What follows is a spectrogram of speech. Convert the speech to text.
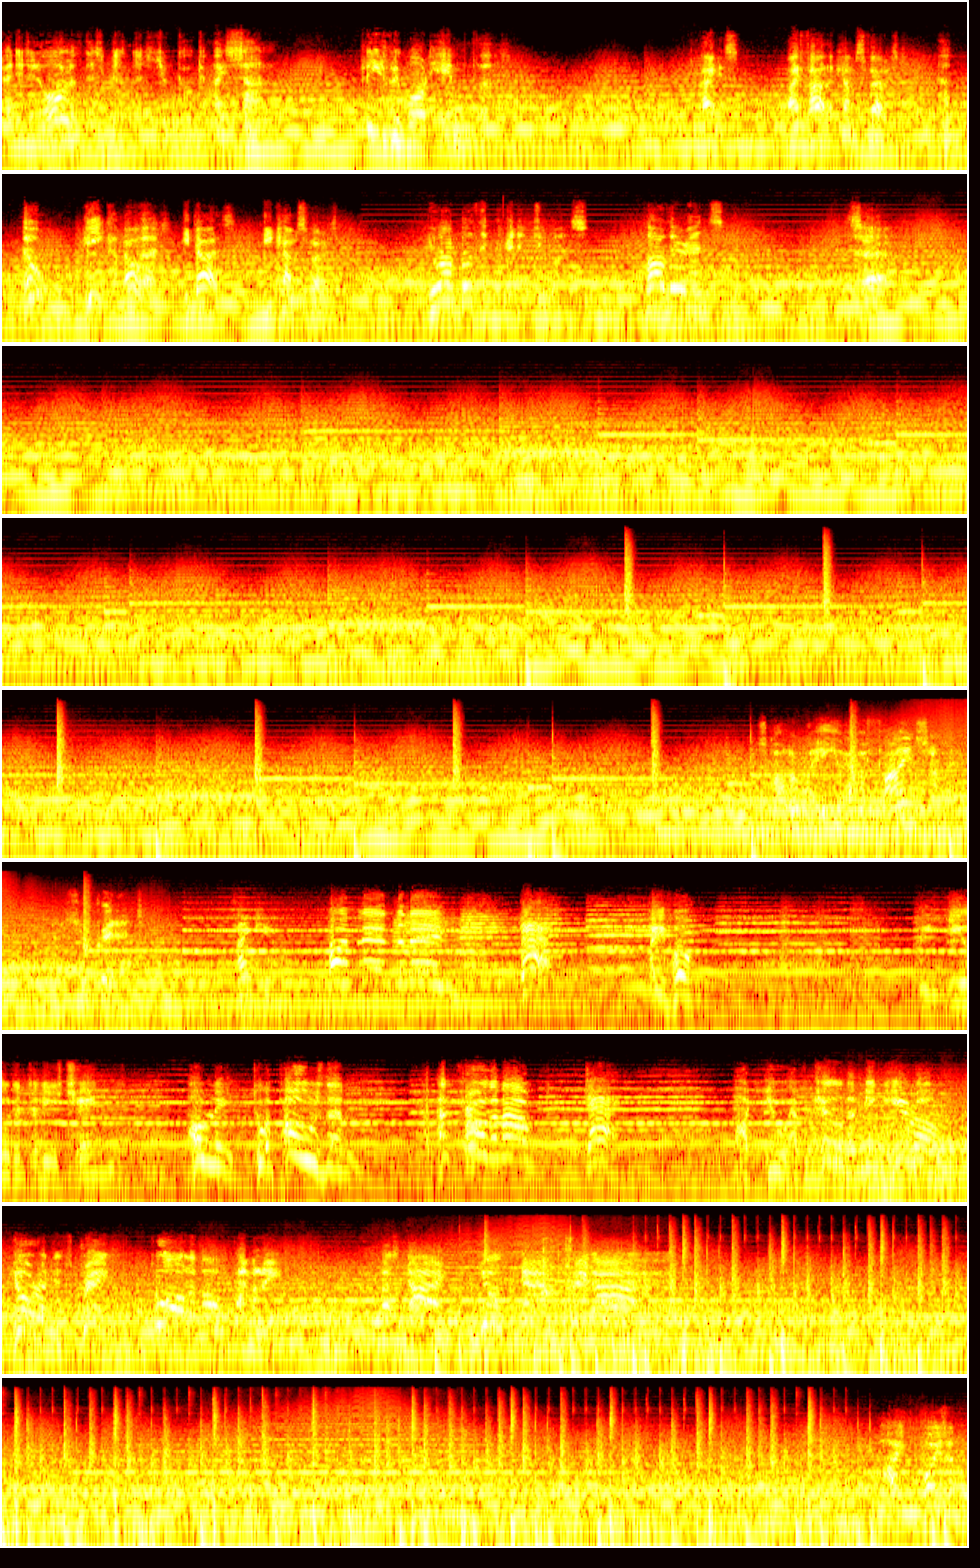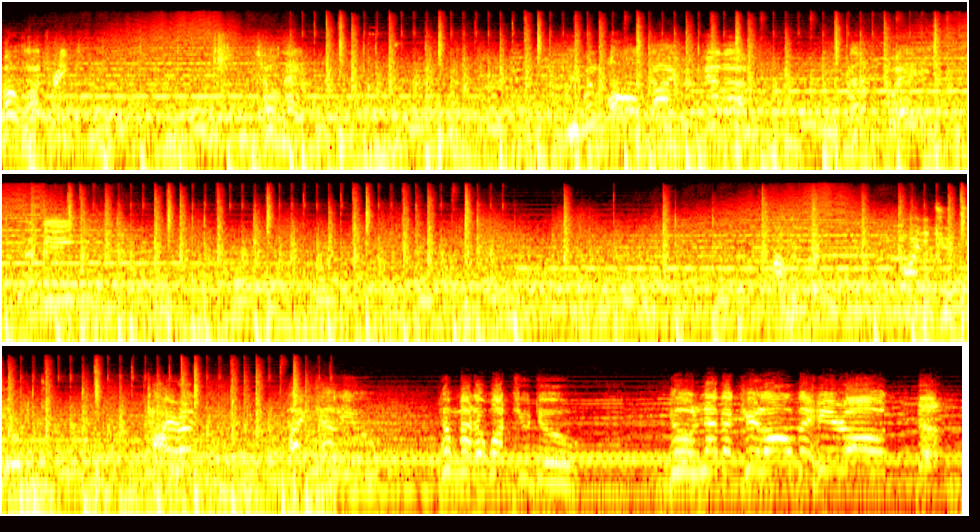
credit in all of this business should go to my son. Please reward him first. Highness, my father comes first. Huh? No, he comes No, first. he does. He comes first. You are both a credit to us, father and son. Sir. Scholar you have a fine son. Does you credit. Thank you. Long live the Ming! Dad! Faithful! We yielded to these chains only to oppose them and throw them out! Dad! But you have killed a Ming hero. You're a disgrace to all of our family! You must die! You damn traitor! I poisoned both our drinks. So then, we will all die together and wait the Ming. Father, why did you do it? Tyrant! I tell you, no matter what you do, you'll never kill all the heroes!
